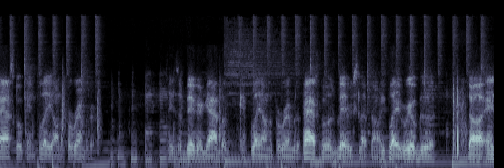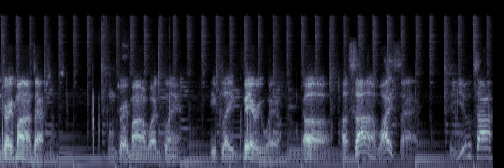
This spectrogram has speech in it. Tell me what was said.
Paschall can play on the perimeter. He's a bigger guy, but can play on the perimeter. Paschall is very slept on. He played real good uh, in Draymond's absence. When Draymond wasn't playing, he played very well. Uh, Hassan Whiteside to Utah,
